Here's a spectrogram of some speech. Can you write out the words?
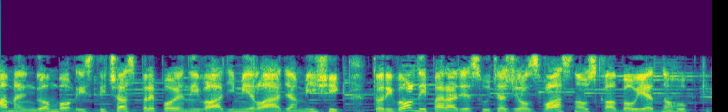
Flamengom bol istý čas prepojený Vladimír Láďa Mišik, ktorý v Oldy Parade súťažil s vlastnou skladbou Jednohúbky.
